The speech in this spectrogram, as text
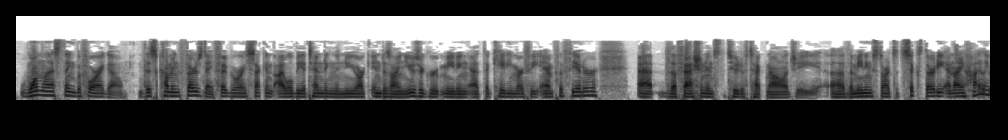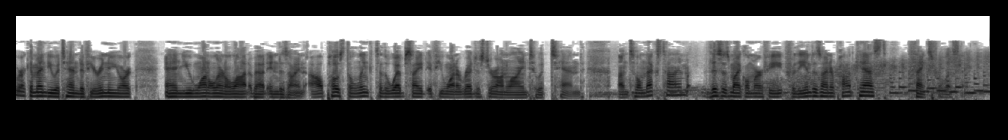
One last thing before I go. This coming Thursday, February 2nd, I will be attending the New York InDesign User Group meeting at the Katie Murphy Amphitheater at the Fashion Institute of Technology. Uh, the meeting starts at 6:30, and I highly recommend you attend if you're in New York and you want to learn a lot about InDesign. I'll post a link to the website if you want to register online to attend. Until next time, this is Michael Murphy for the InDesigner podcast. Thanks for listening.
